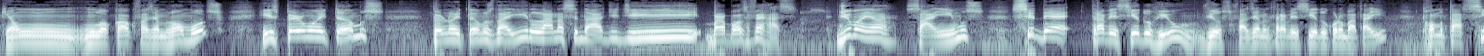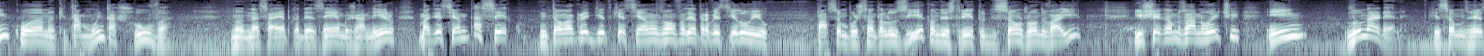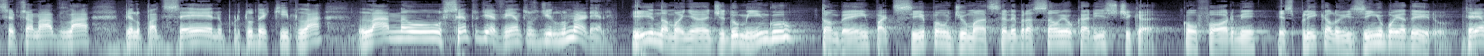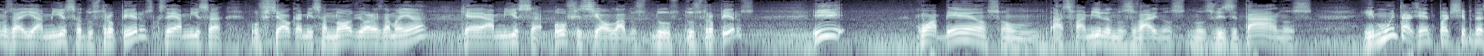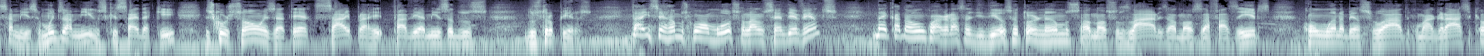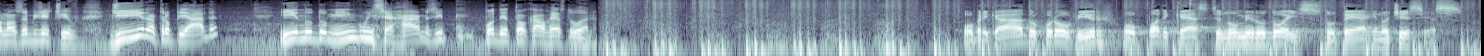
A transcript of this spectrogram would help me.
que é um, um local que fazemos um almoço, e pernoitamos, pernoitamos daí lá na cidade de Barbosa Ferraz. De manhã saímos, se der travessia do rio, viu? Fazemos a travessia do Corumbataí, como está cinco anos que está muita chuva, nessa época, dezembro, janeiro, mas esse ano está seco. Então eu acredito que esse ano nós vamos fazer a travessia do rio. Passamos por Santa Luzia, que é o distrito de São João do Vai, e chegamos à noite em Lunardelli. que somos recepcionados lá pelo Padre Célio, por toda a equipe lá, lá no centro de eventos de Lunardelli. E na manhã de domingo também participam de uma celebração eucarística conforme explica Luizinho Boiadeiro. Teremos aí a missa dos tropeiros, que é a missa oficial, que é a missa 9 horas da manhã, que é a missa oficial lá dos, dos, dos tropeiros. E com a bênção, as famílias nos vai nos, nos visitar, nos, e muita gente participa dessa missa. Muitos amigos que saem daqui, excursões até saem para ver a missa dos, dos tropeiros. Daí encerramos com o almoço lá no centro de eventos. Daí cada um, com a graça de Deus, retornamos aos nossos lares, aos nossos afazeres, com um ano abençoado, com uma graça, que é o nosso objetivo. De ir na tropiada e no domingo encerrarmos e poder tocar o resto do ano. Obrigado por ouvir o podcast número 2 do TR Notícias.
